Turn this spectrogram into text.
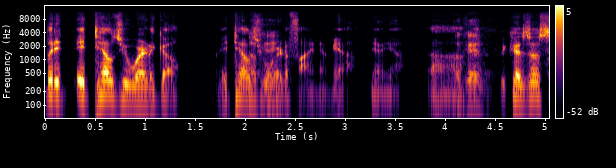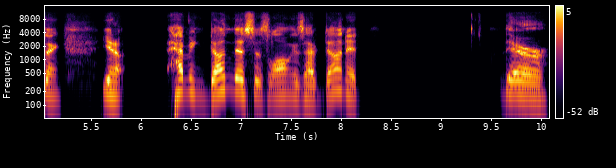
but it, it tells you where to go. It tells you where to find them. Yeah, yeah, yeah. Uh, okay, Because those things, you know, having done this as long as I've done it, there,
